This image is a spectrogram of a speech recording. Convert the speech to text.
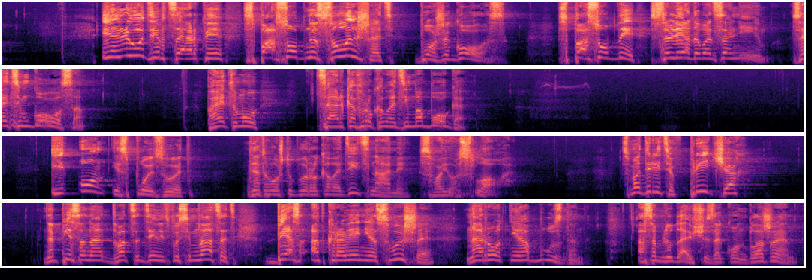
И люди в церкви способны слышать Божий голос, способны следовать за Ним, за этим голосом. Поэтому церковь руководима Бога. И Он использует для того, чтобы руководить нами свое слово. Смотрите, в притчах написано 29.18, без откровения свыше народ не обуздан, а соблюдающий закон блажен.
